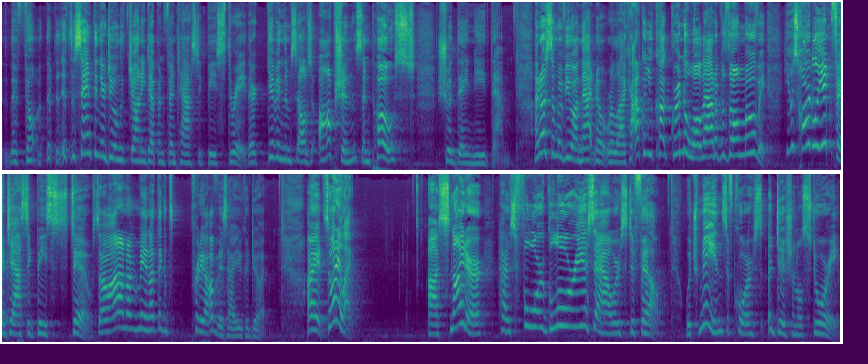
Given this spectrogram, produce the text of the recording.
the film, it's the same thing they're doing with Johnny Depp and Fantastic Beasts 3. They're giving themselves options in post should they need them. I know some of you on that note were like, how can you cut Grindelwald out of his own movie? He was hardly in Fantastic Beasts 2. So I don't know, I mean, I think it's pretty obvious how you could do it. All right, so anyway, uh, Snyder has four glorious hours to fill which means, of course, additional story.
